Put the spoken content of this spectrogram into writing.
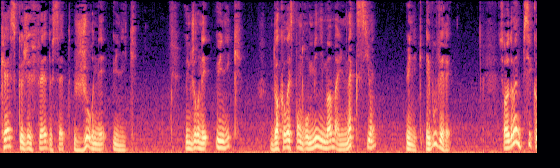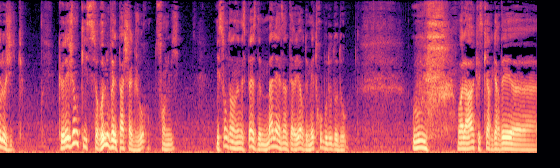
qu'est-ce que j'ai fait de cette journée unique? Une journée unique doit correspondre au minimum à une action unique. Et vous verrez, sur le domaine psychologique, que les gens qui se renouvellent pas chaque jour s'ennuient. Ils sont dans une espèce de malaise intérieur de métro boulot dodo. Ouf, voilà, qu'est-ce qu'il y a à regarder euh,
